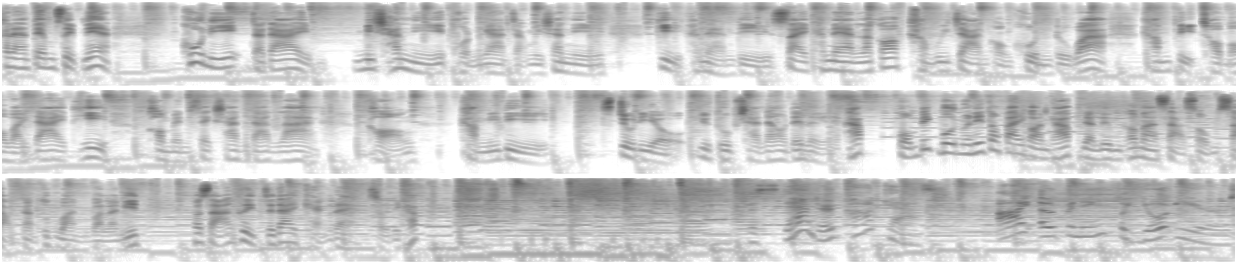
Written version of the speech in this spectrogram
คะแนนเต็ม 10เนี่ยคู่นี้จะได้ mission นี้ผลงานจาก mission นี้ กี่คะแนนดี ใส่คะแนนแล้วก็คำวิจารณ์ของคุณ หรือว่าคำติชมเอาไว้ได้ที่คอมเมนต์เซ t ชันด้านล่างของคำนี้ดีสตูดิโอ YouTube Channel ได้เลยนะครับ ผมบิ๊กบุญวันนี้ต้องไปก่อนครับ อย่าลืมเข้ามาสะสมศัพท์กันทุกวันวันละนิด ภาษาอังกฤษจะได้แข็งแรง สวัสดีครับ The Standard Podcast, eye opening for your ears.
